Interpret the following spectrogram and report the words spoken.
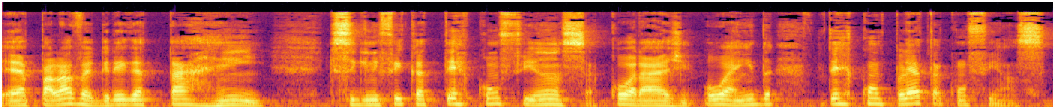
é a palavra grega tarrem, que significa ter confiança, coragem, ou ainda ter completa confiança.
